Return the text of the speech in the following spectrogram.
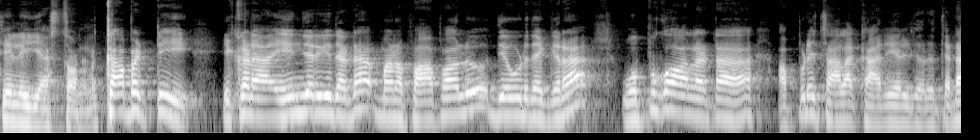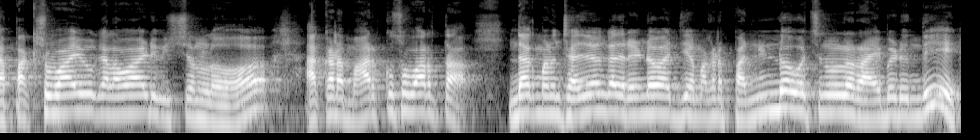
తెలియజేస్తున్నాను. కాబట్టి ఇక్కడ ఏం జరిగిందట? మన పాపాలు దేవుడి దగ్గర ఒప్పుకోవాలట. అప్పుడే చాలా కార్యాలు జరుగుతాయి ఆ పక్షవాయువు గలవాడి విషయంలో అక్కడ మార్కు సువార్త ఇందాక మనం చదివాం కదా రెండవ అధ్యాయం అక్కడ పన్నెండో వచనంలో రాయబడి ఉంది.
